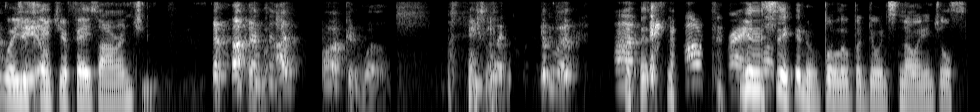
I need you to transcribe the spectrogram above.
Will you paint your face orange? I, I fucking will. you would. You would. Um, all right. you well- see an Oompa Loompa doing snow angels.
